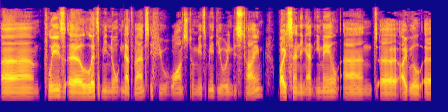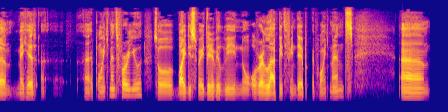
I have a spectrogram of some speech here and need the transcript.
Um, please uh, let me know in advance if you want to meet me during this time by sending an email and uh, I will um, make a, a, appointment for you. So by this way, there will be no overlap between the appointments. Um,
